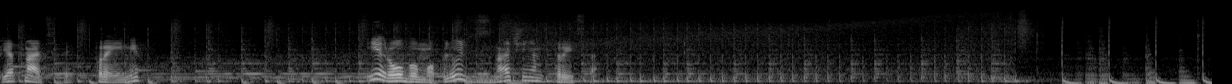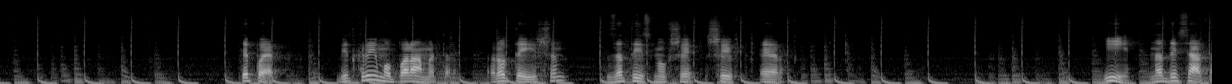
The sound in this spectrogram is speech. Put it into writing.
15 фреймів і робимо ключ зі значенням 300. Тепер відкриємо параметр Rotation, затиснувши Shift-R. І на 10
